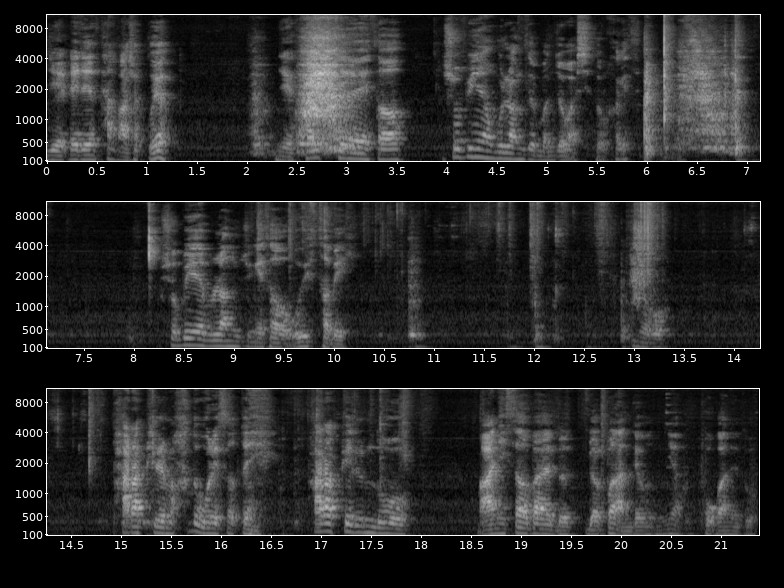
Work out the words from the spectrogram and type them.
이제 레드는 다 마셨고요. 이제 화이트에서 쇼비뇽 블랑드 먼저 마시도록 하겠습니다. 쇼비에 블랑 중에서 오이스터 베이 요거 파라필름 하도 오래 썼더니 파라필름도 많이 써봐야 몇몇번안 되거든요 보관해도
